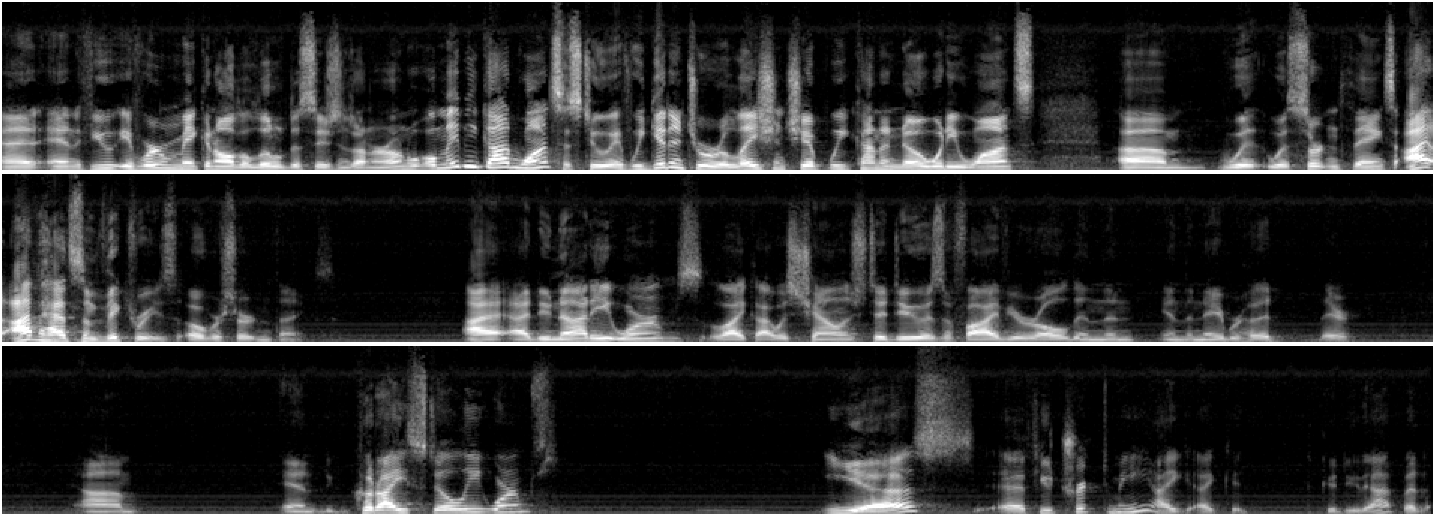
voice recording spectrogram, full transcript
And, and if, you, if we're making all the little decisions on our own, well, maybe God wants us to. If we get into a relationship, we kind of know what He wants um, with, with certain things. I, have had some victories over certain things. I, I, do not eat worms like I was challenged to do as a five year old in the, in the neighborhood there. Um, and could I still eat worms? Yes. If you tricked me, I, I could, could do that. But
